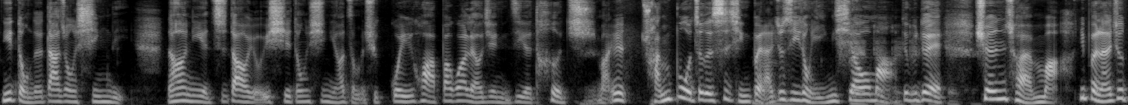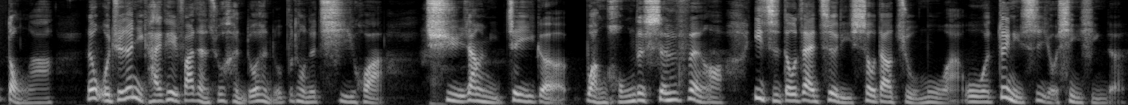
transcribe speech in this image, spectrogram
你懂得大众心理，然后你也知道有一些东西你要怎么去规划，包括了解你自己的特质嘛。因为传播这个事情本来就是一种营销嘛，对不对？宣传嘛，你本来就懂啊。那我觉得你还可以发展出很多很多不同的企划。去让你这一个网红的身份哦，一直都在这里受到瞩目啊！我对你是有信心的。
